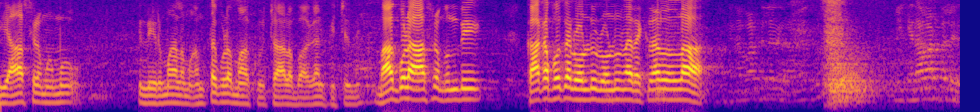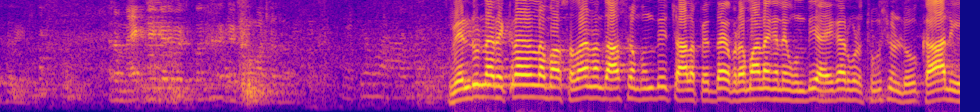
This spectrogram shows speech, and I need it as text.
ఈ ఆశ్రమము ఈ నిర్మాణం అంతా కూడా మాకు చాలా బాగా అనిపించింది. మాకు కూడా ఆశ్రమం ఉంది. కాకపోతే రెండు రెండున్నర ఎకరాలలో మీకు వినబడతలేదు సరిగ్గా అరే మైక్ దగ్గర పెట్టుకొని గట్టిగా మాట్లాడాలి రెండున్నర ఎకరాలలో మా సదానంద ఆశ్రమం ఉంది. చాలా పెద్ద బ్రహ్మాండంగానే ఉంది. అయ్యగారు కూడా చూసిండు. కానీ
